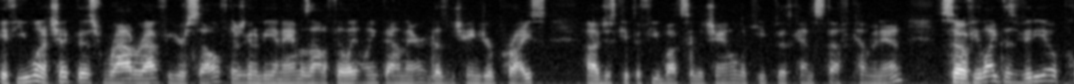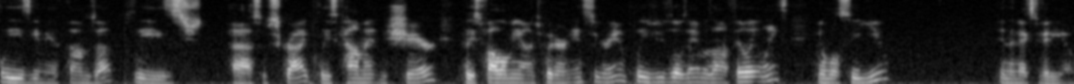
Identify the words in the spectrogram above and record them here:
If you want to check this router out for yourself, there's going to be an Amazon affiliate link down there. It doesn't change your price. Uh, just kicked a few bucks to the channel to keep this kind of stuff coming in. So if you like this video, please give me a thumbs up. Please uh, subscribe. Please comment and share. Please follow me on Twitter and Instagram. Please use those Amazon affiliate links. And we'll see you in the next video.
